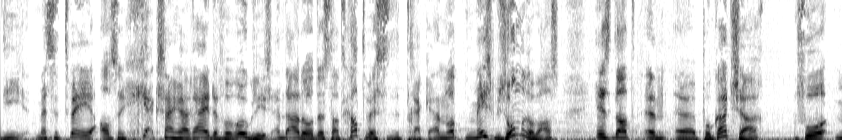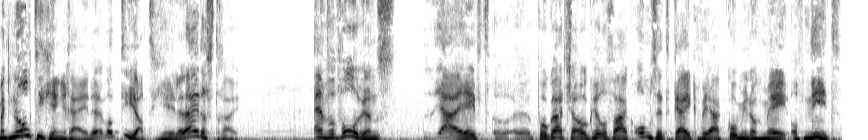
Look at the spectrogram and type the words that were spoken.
Die met z'n tweeën als een gek zijn gaan rijden voor Roglic. En daardoor dus dat gat wisten te trekken. En wat het meest bijzondere was, is dat een eh Pogacar voor McNulty ging rijden. Want die had die gele leiderstrui. En vervolgens ja, heeft eh, Pogacar ook heel vaak om zitten kijken van ja, kom je nog mee of niet?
